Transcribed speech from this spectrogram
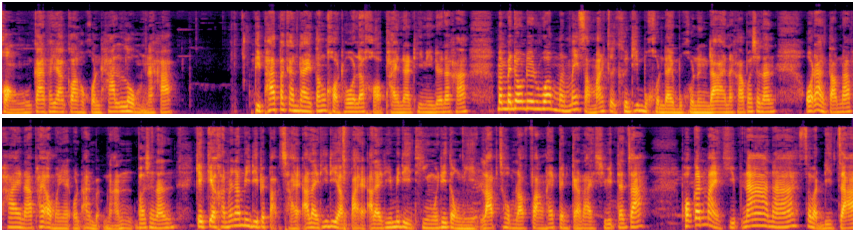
ของการพยากรณ์ของคนธาตุลมนะคะ ผิดพลาดประการใดต้องขอโทษและขออภัยนาทีนี้ด้วยนะคะ มันเป็นดวงด้วยร่วมมันไม่สามารถเกิดขึ้นที่บุคคลใดบุคคลหนึ่งได้นะคะ เพราะฉะนั้นอดอ่านตามหน้าไพ่นะไพ่ออกมาอย่างอดอ่านแบบนั้น เพราะฉะนั้นเก็บเกี่ยวคำแนะนำดีๆไปปรับใช้อะไรที่ดีออกไป อะไรที่ไม่ดีทิ้งไว้ที่ตรงนี้ รับชมรับฟังให้เป็นกระไรชีวิตนะจ๊ะพบกันใหม่คลิปหน้านะ สวัสดีจ้า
